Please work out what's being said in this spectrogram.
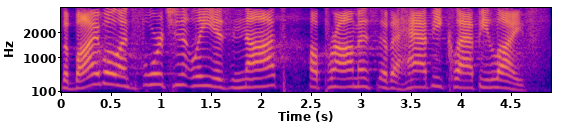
The Bible, unfortunately, is not a promise of a happy, clappy life.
